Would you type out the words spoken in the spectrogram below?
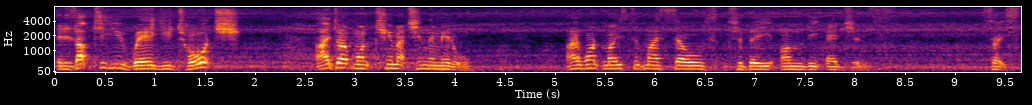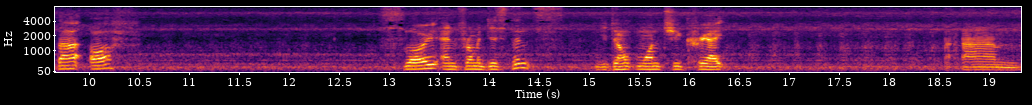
it is up to you where you torch. I don't want too much in the middle. I want most of my cells to be on the edges. So start off slow and from a distance. You don't want to create um,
